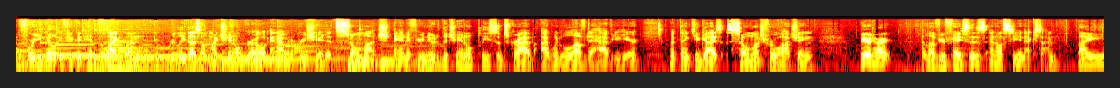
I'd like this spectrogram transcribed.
Before you go, if you could hit the like button, it really does help my channel grow, and I would appreciate it so much. And if you're new to the channel, please subscribe. I would love to have you here. But thank you guys so much for watching. Beard Heart, I love your faces, and I'll see you next time. Bye!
